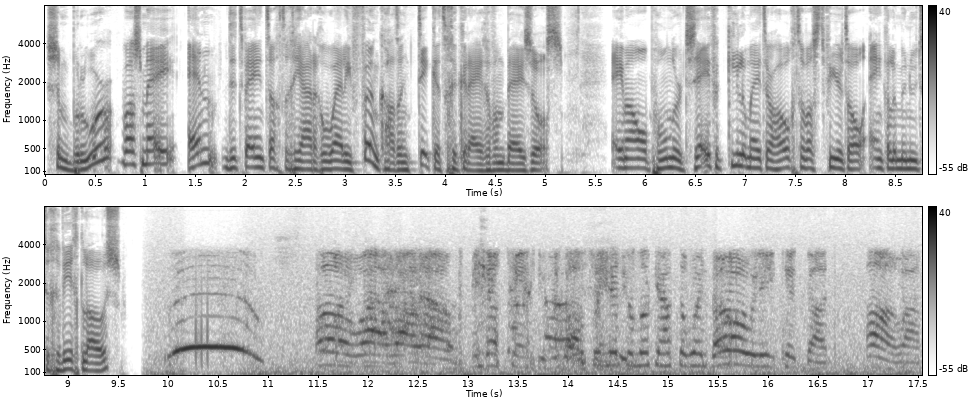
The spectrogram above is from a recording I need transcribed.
Zijn broer was mee. En de 82-jarige Wally Funk had een ticket gekregen van Bezos. Eenmaal op 107 kilometer hoogte was het viertal enkele minuten gewichtloos. Wow, wow, wow. He does change you. Oh, so you have to look out the window. Holy kid God. Oh, wow.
